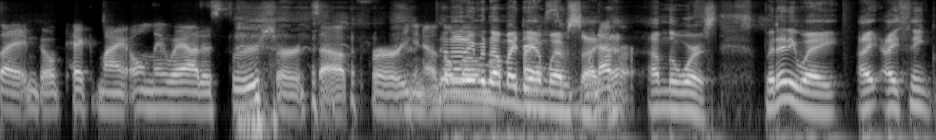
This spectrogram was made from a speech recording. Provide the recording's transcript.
website and go pick my only way out is through shirts up for you know the don't low, even low my damn website. I'm the worst. But anyway, I, I think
